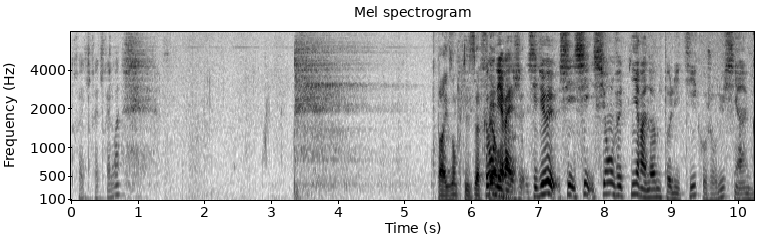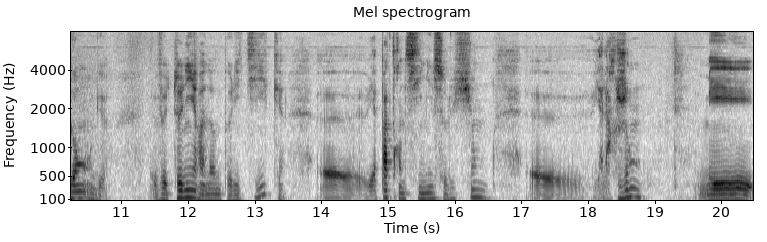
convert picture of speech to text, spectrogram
Très, très, très loin. Par exemple, les affaires. Comment dirais-je? Si, tu veux, si, si, si, on veut tenir un homme politique, aujourd'hui, si un gang veut tenir un homme politique, euh, il n'y a pas 36 000 solutions. Euh, il y a l'argent, mais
